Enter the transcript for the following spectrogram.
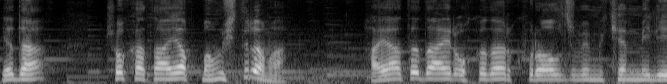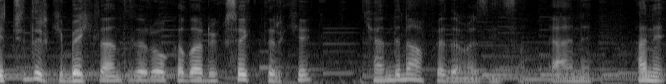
Ya da çok hata yapmamıştır ama hayata dair o kadar kuralcı ve mükemmeliyetçidir ki, beklentileri o kadar yüksektir ki kendini affedemez insan. Yani hani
